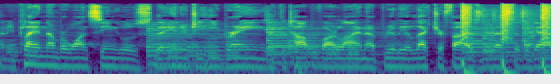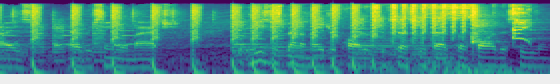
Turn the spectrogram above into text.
I mean, playing number one singles, the energy he brings at the top of our lineup really electrifies the rest of the guys every single match. He's just been a major part of the success we've had so far this season.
